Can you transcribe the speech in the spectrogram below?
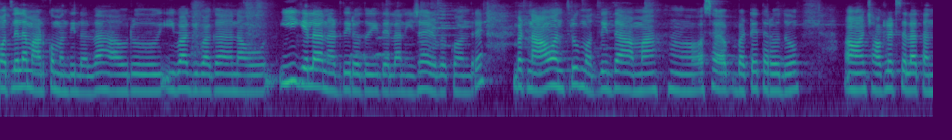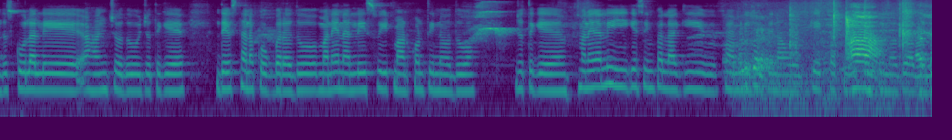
ಮೊದಲೆಲ್ಲ ಮಾಡ್ಕೊಂಬಂದಿಲ್ಲಲ್ವ? ಅವರು ಇವಾಗ ಇವಾಗ ನಾವು ಈಗೆಲ್ಲ ನಡೆದಿರೋದು ಇದೆಲ್ಲ ನಿಜ ಹೇಳಬೇಕು ಅಂದರೆ ಬಟ್ ನಾವಂತರೂ ಮೊದಲಿಂದ ಅಮ್ಮ ಹೊಸ ಬಟ್ಟೆ ತರೋದು ಚಾಕ್ಲೇಟ್ಸ್ ಎಲ್ಲ ತಂದು ಸ್ಕೂಲಲ್ಲಿ ಹಂಚೋದು, ಜೊತೆಗೆ ದೇವಸ್ಥಾನಕ್ಕೆ ಹೋಗಿ ಬರೋದು ಮನೆಯಲ್ಲಿ ಸ್ವೀಟ್ ಮಾಡ್ಕೊಂಡು ತಿನ್ನೋದು ಜೊತೆಗೆ ಮನೆಯಲ್ಲಿ ಹೀಗೆ ಸಿಂಪಲ್ ಆಗಿ ಫ್ಯಾಮಿಲಿ ಜೊತೆ ನಾವು ಕೇಕ್ ಕಟ್ ಮಾಡ್ಕೊಂಡು ತಿನ್ನೋದು ಅದೆಲ್ಲ.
